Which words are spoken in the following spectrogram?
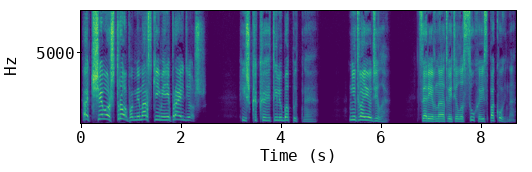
«Отчего ж тропами морскими не пройдешь?» «Ишь, какая ты любопытная!» «Не твое дело!» Царевна ответила сухо и спокойно,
